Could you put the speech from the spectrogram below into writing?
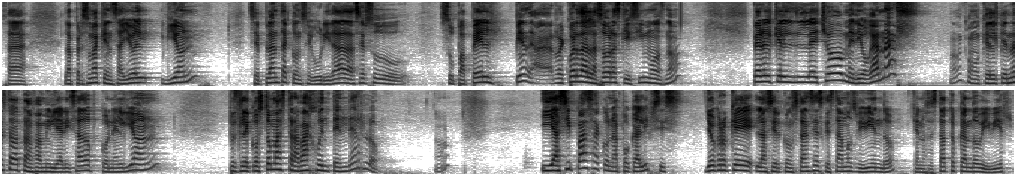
O sea, la persona que ensayó el guion se planta con seguridad a hacer su, su papel. Recuerda las obras que hicimos, ¿no? Pero el que le echó medio ganas, ¿no? Como que el que no estaba tan familiarizado con el guion, pues le costó más trabajo entenderlo. Y así pasa con Apocalipsis. Yo creo que las circunstancias que estamos viviendo, que nos está tocando vivir,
